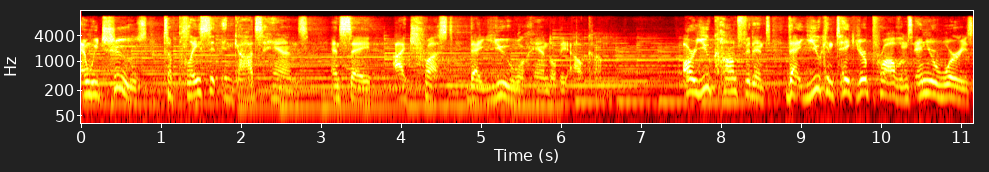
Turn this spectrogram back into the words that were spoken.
and we choose to place it in God's hands and say, I trust that you will handle the outcome? Are you confident that you can take your problems and your worries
